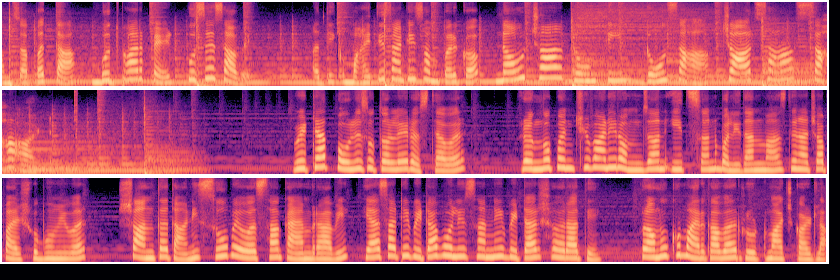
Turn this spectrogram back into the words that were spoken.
आमचा पत्ता बुधवार पेठ कुसेसावे. अधिक माहितीसाठी संपर्क नऊ चार दोन तीन दोन सहा चार सहा सहा आठ. विट्यात पोलीस उतरले रस्त्यावर. रंगपंचमी आणि रमजान ईद सण बलिदान मास दिनाच्या पार्श्वभूमीवर शांतता आणि सुव्यवस्था कायम राहावी यासाठी विटा पोलिसांनी विटार शहरातील प्रमुख मार्गावर रूट मार्च काढला.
